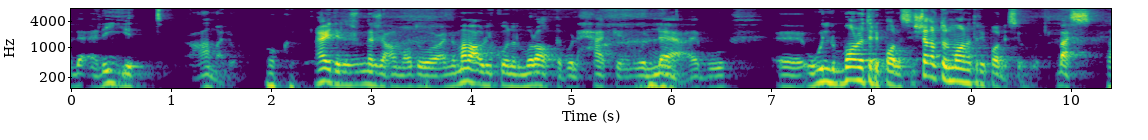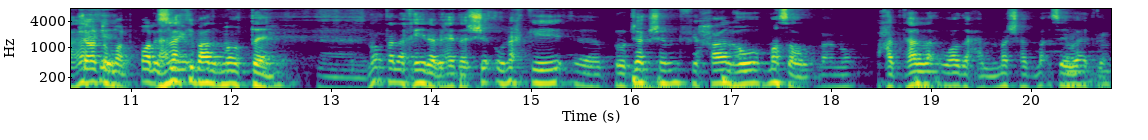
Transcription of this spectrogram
لآلية عمله. okay. هيدي اللي نرجع على الموضوع إنه ما معقول يكون المراقب والحاكم واللاعب و وال monetary policy شغلته ال monetary policy هو بس. شغلته ال monetary policy نحكي بعد بنقطتين. النقطة الأخيرة بهذا الشق ونحكي projection في حال هو ما صار لأنه لحد هلأ واضح المشهد مأساوي أكثر.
